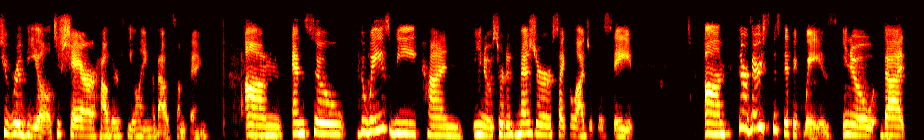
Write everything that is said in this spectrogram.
to reveal to share how they're feeling about something. Um, and so the ways we can you know sort of measure psychological state um, there are very specific ways you know that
